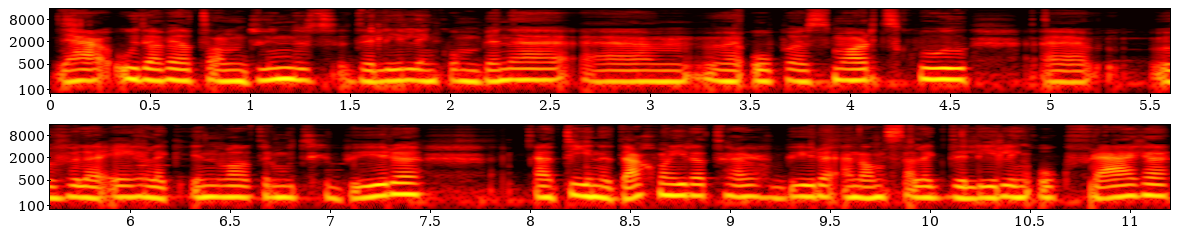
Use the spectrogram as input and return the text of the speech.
ja, hoe dat wij dat dan doen. Dus de leerling komt binnen, um, we openen Smart School, uh, we vullen eigenlijk in wat er moet gebeuren, uh, tegen de dag wanneer dat gaat gebeuren. En dan stel ik de leerling ook vragen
